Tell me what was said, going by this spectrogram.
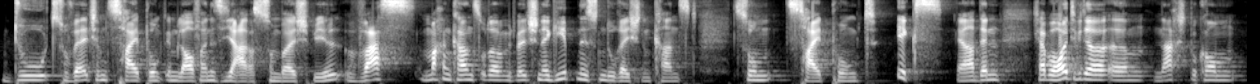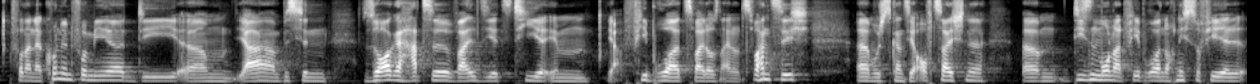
du zu welchem Zeitpunkt im Laufe eines Jahres zum Beispiel was machen kannst oder mit welchen Ergebnissen du rechnen kannst zum Zeitpunkt X. Ja, denn ich habe heute wieder ähm, Nachricht bekommen von einer Kundin von mir, die ähm, ja ein bisschen Sorge hatte, weil sie jetzt hier im ja, Februar 2021, äh, wo ich das Ganze hier aufzeichne, ähm, diesen Monat Februar noch nicht so viel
